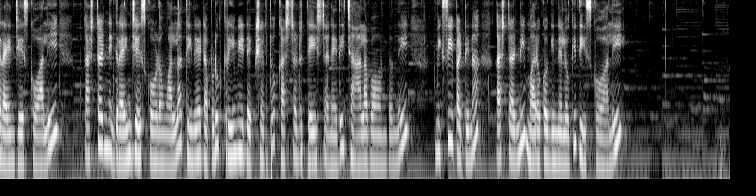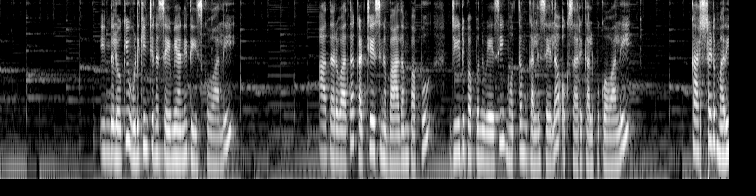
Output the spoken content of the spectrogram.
గ్రైండ్ చేసుకోవాలి. కస్టర్డ్ని గ్రైండ్ చేసుకోవడం వల్ల తినేటప్పుడు క్రీమీ టెక్స్చర్తో కస్టర్డ్ టేస్ట్ అనేది చాలా బాగుంటుంది. మిక్సీ పట్టిన కస్టర్డ్ని మరొక గిన్నెలోకి తీసుకోవాలి. ఇందులోకి ఉడికించిన సేమియాన్ని తీసుకోవాలి. ఆ తర్వాత కట్ చేసిన బాదం పప్పు జీడిపప్పును వేసి మొత్తం కలిసేలా ఒకసారి కలుపుకోవాలి. కస్టర్డ్ మరీ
